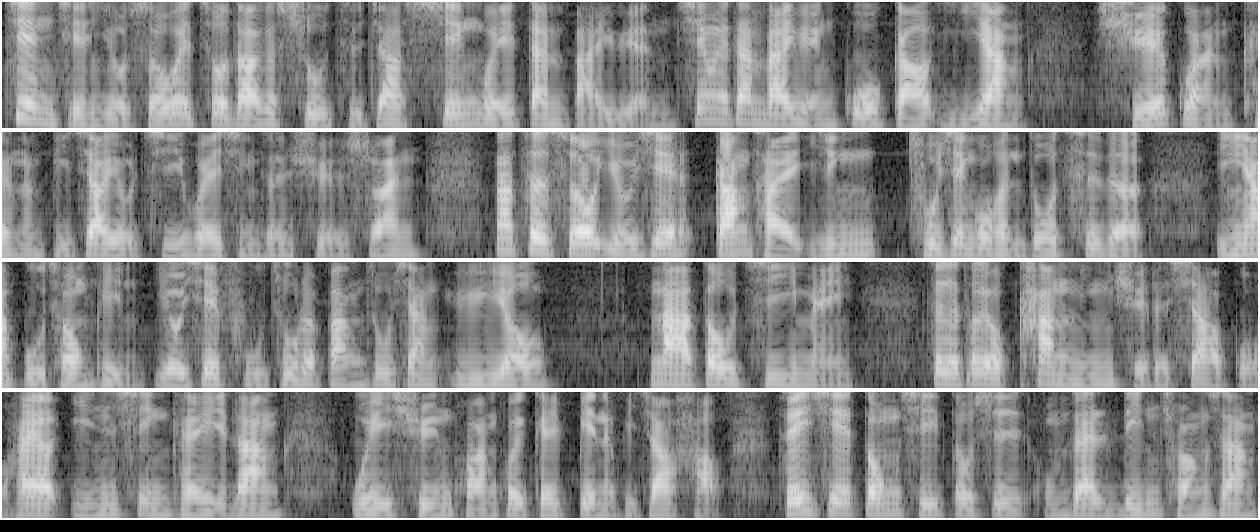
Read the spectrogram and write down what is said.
健检有时候会做到一个数值，叫纤维蛋白原。纤维蛋白原过高，一样血管可能比较有机会形成血栓。那这时候有一些刚才已经出现过很多次的营养补充品，有一些辅助的帮助，像鱼油、纳豆激酶，这个都有抗凝血的效果，还有银杏可以让微循环会可以变得比较好。这些东西都是我们在临床上。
